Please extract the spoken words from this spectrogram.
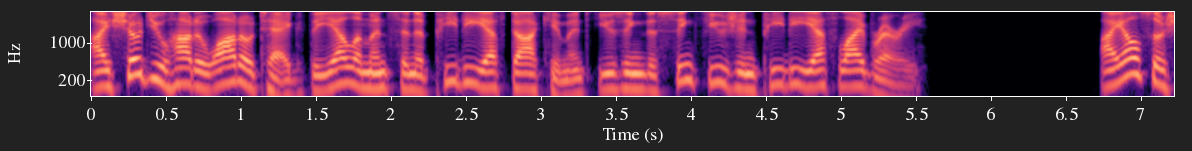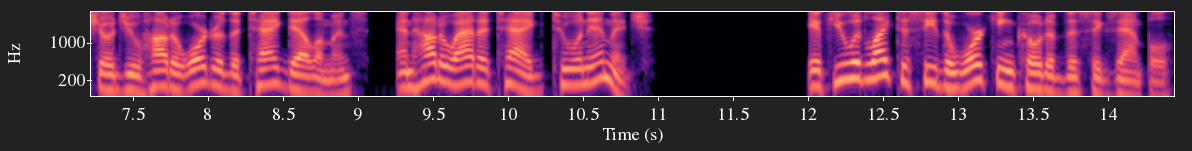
I showed you how to auto-tag the elements in a PDF document using the Syncfusion PDF library. I also showed you how to order the tagged elements and how to add a tag to an image. If you would like to see the working code of this example,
